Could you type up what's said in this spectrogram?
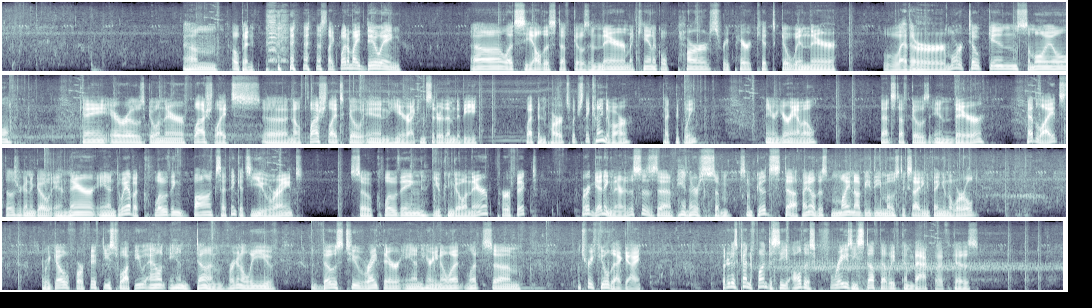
Um, open. it's like, what am I doing? Uh, let's see. All this stuff goes in there. Mechanical parts, repair kits go in there. Leather, more tokens, some oil. Okay, arrows go in there. Flashlights, uh, no, flashlights go in here. I consider them to be weapon parts, which they kind of are, technically. Here, your ammo. That stuff goes in there. Headlights, those are going to go in there. And do we have a clothing box? I think it's you, right? So clothing, you can go in there. Perfect. We're getting there. This is, uh, man, there's some, some good stuff. I know this might not be the most exciting thing in the world. There we go. 450, swap you out, and done. We're going to leave those two right there. And here, you know what? Let's, um, let's refuel that guy. But it is kind of fun to see all this crazy stuff that we've come back with, because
